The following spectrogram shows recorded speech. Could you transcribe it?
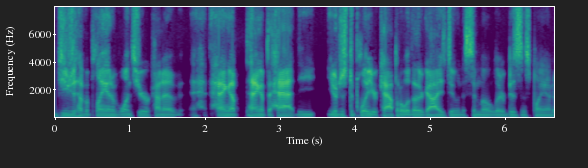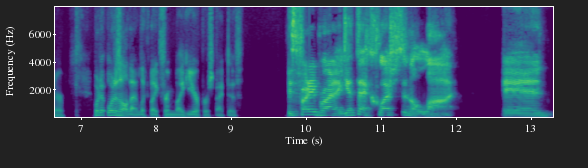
do you just have a plan of once you're kind of hang up hang up the hat, you'll just deploy your capital with other guys doing a similar business plan, or what what does all that look like from like your perspective? It's funny, Brian. I get that question a lot, and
